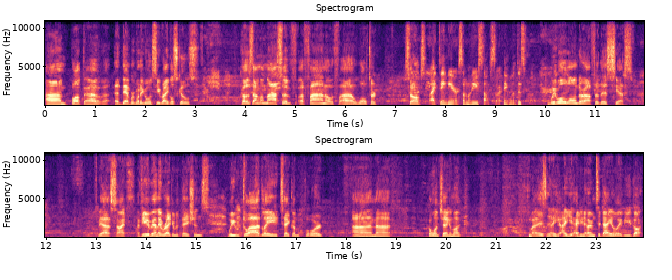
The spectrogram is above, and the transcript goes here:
Um, but uh, and then we're gonna go and see Rival Schools because I'm a massive uh, fan of uh, Walter. So like to hear some of these stuff. So I think we'll just We will wander after this, yes. Yes, I, if you have any recommendations, we would gladly take them forward and uh, go and check them out. Are you, are you heading home today, or have you got?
